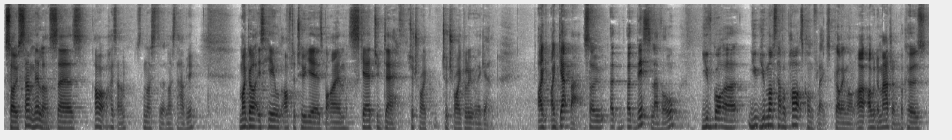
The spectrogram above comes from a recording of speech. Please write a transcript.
So Sam Miller says, oh, hi Sam, it's nice to, nice to have you. My gut is healed after two years, but I am scared to death to try, to try gluten again. I, I get that. So at, at, this level, you've got a, you, you must have a parts conflict going on, I, I would imagine, because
